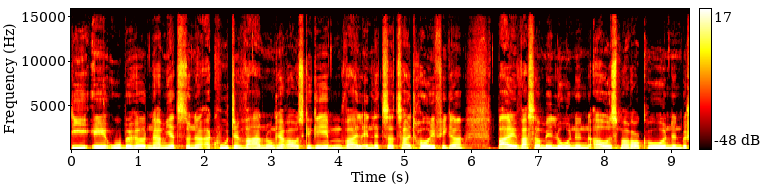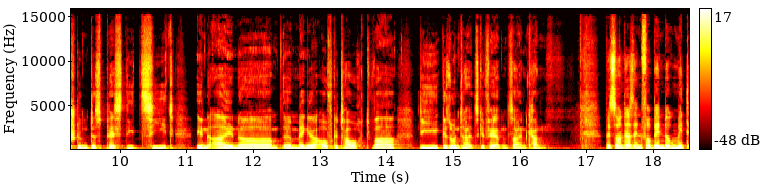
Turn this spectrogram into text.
Die EU-Behörden haben jetzt so eine akute Warnung herausgegeben, weil in letzter Zeit häufiger bei Wassermelonen aus Marokko ein bestimmtes Pestizid in einer äh, Menge aufgetaucht war, die gesundheitsgefährdend sein kann. Besonders in Verbindung mit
